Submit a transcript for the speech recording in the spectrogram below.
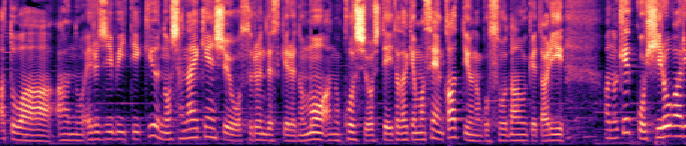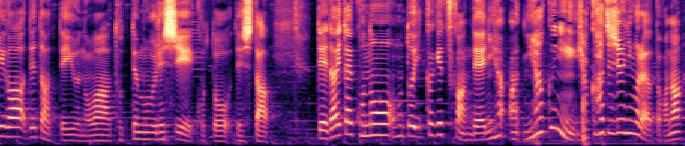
あとはあの LGBTQ の社内研修をするんですけれどもあの講師をしていただけませんかっていうようなご相談を受けたりあの結構広がりが出たっていうのはとっても嬉しいことでした。で大体この本当1ヶ月間で 200, あ200人180人ぐらいだったかな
